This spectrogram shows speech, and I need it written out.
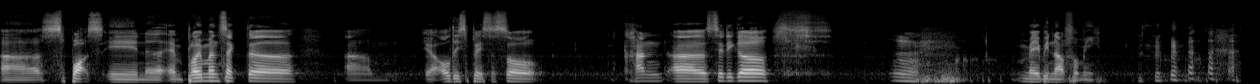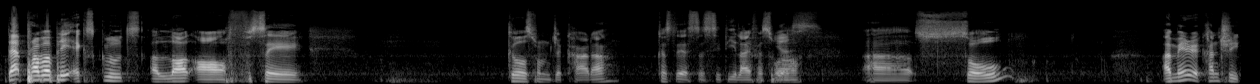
uh spots in uh, employment sector, um yeah, all these places. So can uh city girl mm, maybe not for me. that probably excludes a lot of say girls from Jakarta because there's a city life as well. Yes. Uh, Seoul. I married a country,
